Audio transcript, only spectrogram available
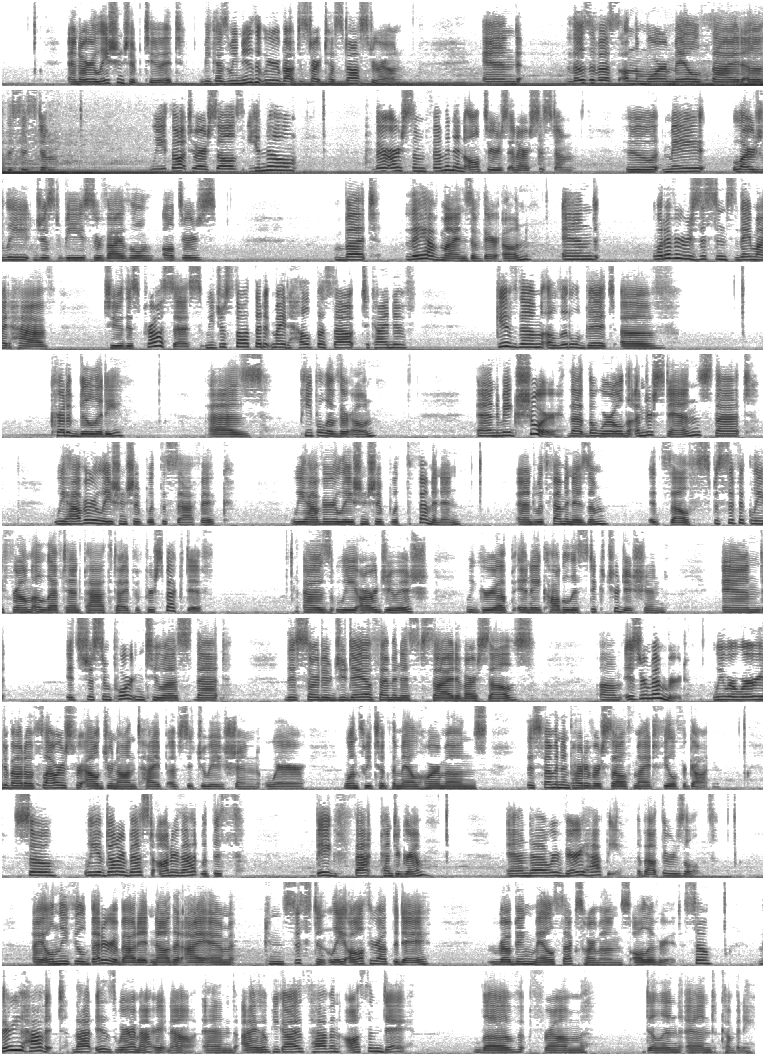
and our relationship to it because we knew that we were about to start testosterone. And those of us on the more male side of the system, we thought to ourselves, you know, there are some feminine alters in our system who may largely just be survival alters, but they have minds of their own, and whatever resistance they might have to this process, we just thought that it might help us out to kind of give them a little bit of credibility as people of their own and make sure that the world understands that we have a relationship with the sapphic, we have a relationship with the feminine, and with feminism itself, specifically from a left hand path type of perspective. As we are Jewish, we grew up in a Kabbalistic tradition, and it's just important to us that this sort of Judeo feminist side of ourselves um, is remembered. We were worried about a Flowers for Algernon type of situation where once we took the male hormones, this feminine part of ourself might feel forgotten. So, we have done our best to honor that with this big fat pentagram, and uh, we're very happy about the result. I only feel better about it now that I am consistently, all throughout the day, rubbing male sex hormones all over it. So, there you have it. That is where I'm at right now, and I hope you guys have an awesome day. Love from Dylan and company.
